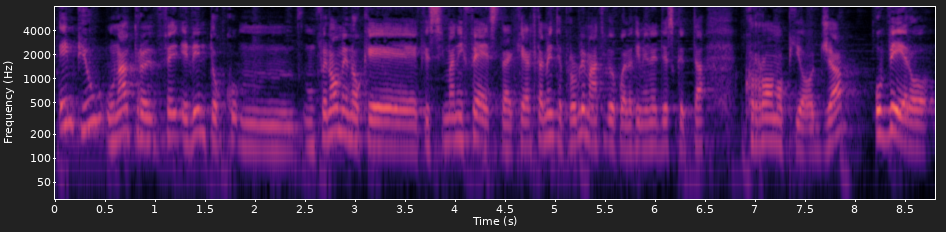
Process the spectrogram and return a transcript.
E in più un altro efe- evento, mh, un fenomeno che, che si manifesta e che è altamente problematico è quella che viene descritta cronopioggia, ovvero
